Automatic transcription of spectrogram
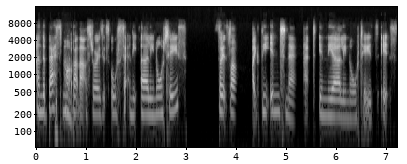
And the best part Mm. about that story is it's all set in the early noughties. So it's like, like the internet in the early noughties. It's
